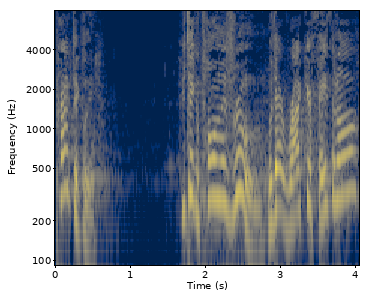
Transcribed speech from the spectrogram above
Practically. If you take a poll in this room, would that rock your faith at all?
